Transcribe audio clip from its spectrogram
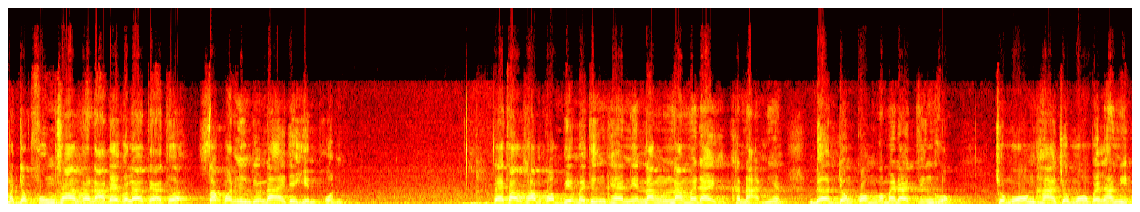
มันจะฟุ้งซ่านขนาดใดก็แล้วแต่เถอะสักวันหนึ่งจนได้จะเห็นผล แต่ถ้าทำความเพียรไม่ถึงแค่นี้นั่งนั่งไม่ได้ขนาดเนี้ยเดินจงกรมก็ไม่ได้ถึงหกชั่วโมงห้าชั่วโมงไปแล้วเนี่ย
